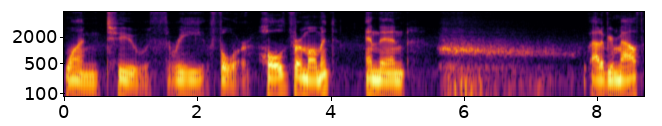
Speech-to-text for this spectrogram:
One, two, three, four. Hold for a moment, and then out of your mouth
